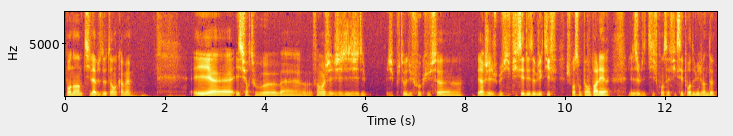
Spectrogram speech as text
pendant un petit laps de temps quand même. Et, euh, et surtout, euh, bah, enfin moi j'ai plutôt du focus. Euh, c'est-à-dire que je me suis fixé des objectifs. Je pense qu'on peut en parler. les objectifs qu'on s'est fixés pour 2022.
